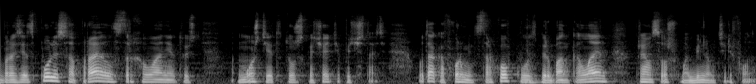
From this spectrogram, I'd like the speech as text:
образец полиса, правила страхования, то есть можете это тоже скачать и почитать. Вот так оформить страховку в Сбербанк онлайн прямо с вашего мобильного телефона.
